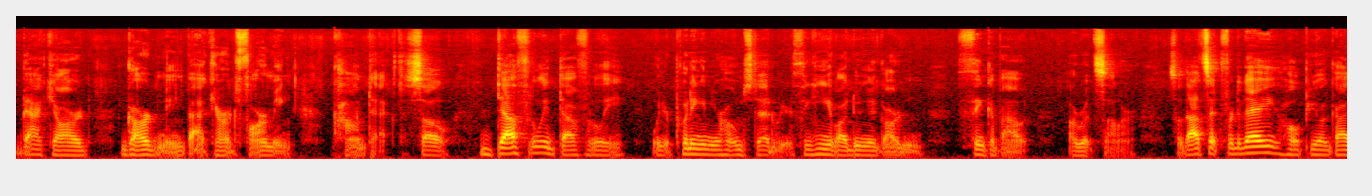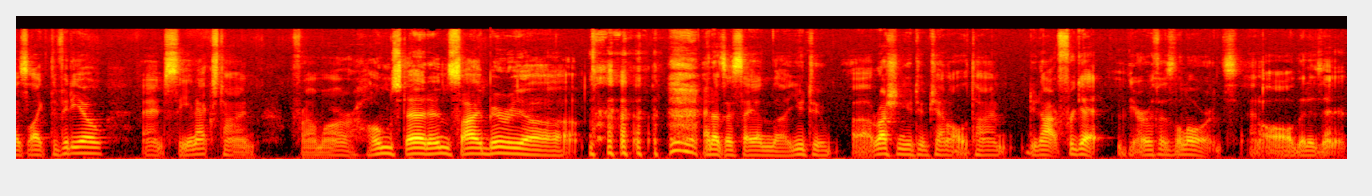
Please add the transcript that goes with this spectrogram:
backyard gardening, backyard farming context. So, definitely, definitely, when you're putting in your homestead, when you're thinking about doing a garden, think about a root cellar. So, that's it for today. Hope you guys liked the video, and see you next time from our homestead in Siberia. and as I say on the YouTube, uh, Russian YouTube channel all the time, do not forget the earth is the Lord's and all that is in it.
